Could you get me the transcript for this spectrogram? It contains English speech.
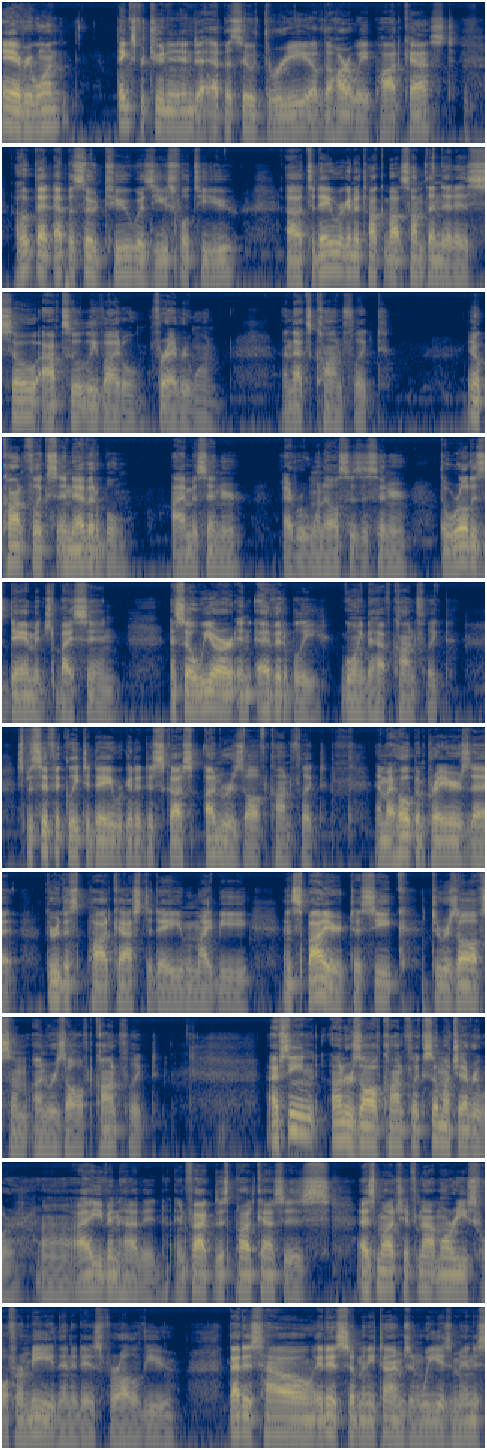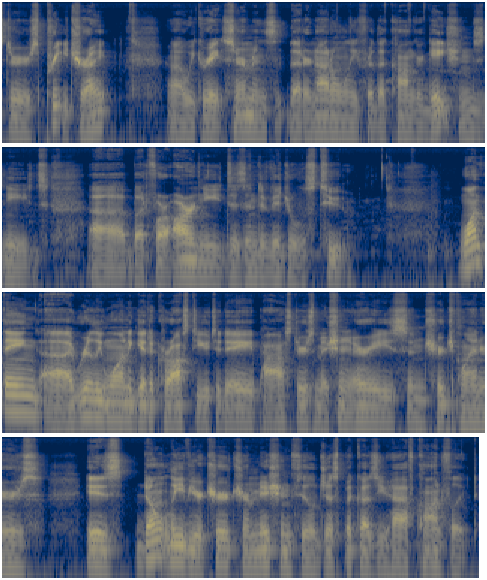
Hey everyone, thanks for tuning in to episode three of the Heartway podcast. I hope that episode two was useful to you. Uh, today we're going to talk about something that is so absolutely vital for everyone, and that's conflict. You know, conflict's inevitable. I'm a sinner, everyone else is a sinner. The world is damaged by sin, and so we are inevitably going to have conflict. Specifically, today we're going to discuss unresolved conflict, and my hope and prayer is that through this podcast today, you might be inspired to seek to resolve some unresolved conflict. I've seen unresolved conflict so much everywhere. Uh, I even have it. In fact, this podcast is as much, if not more, useful for me than it is for all of you. That is how it is so many times when we as ministers preach, right? Uh, we create sermons that are not only for the congregation's needs, uh, but for our needs as individuals too. One thing uh, I really want to get across to you today, pastors, missionaries, and church planners, is don't leave your church or mission field just because you have conflict.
